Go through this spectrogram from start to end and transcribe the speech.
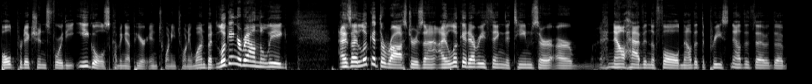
bold predictions for the Eagles coming up here in 2021. But looking around the league, as I look at the rosters and I look at everything the teams are, are now have in the fold, now that the pre now that the, the,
